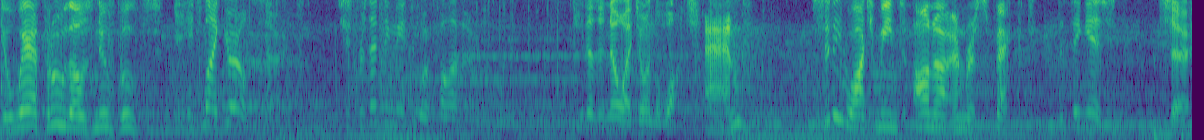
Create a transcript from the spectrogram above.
you'll wear through those new boots. It's my girl, sir. She's presenting me to her father. He doesn't know I joined the Watch. And? City Watch means honor and respect. The thing is, sir,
